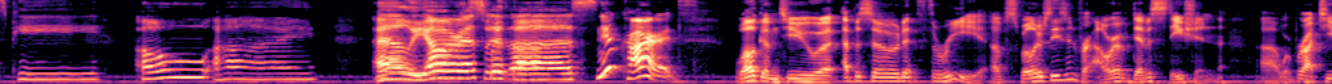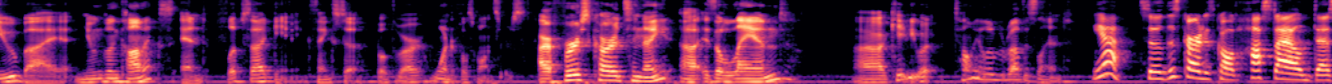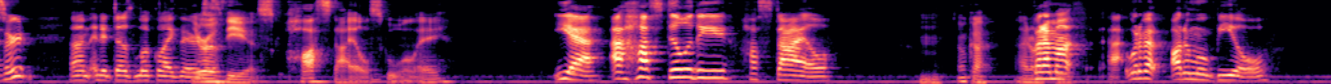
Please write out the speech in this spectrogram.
S P O I L E R S with us. New cards. Welcome to uh, episode three of spoiler season for Hour of Devastation. Uh, we're brought to you by New England Comics and Flipside Gaming. Thanks to both of our wonderful sponsors. Our first card tonight uh, is a land. Uh, Katie, what? Tell me a little bit about this land. Yeah. So this card is called Hostile Desert, um, and it does look like there's You're of the hostile school, eh? yeah a hostility hostile. Okay. I don't. But I'm on. Uh, what about automobile?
